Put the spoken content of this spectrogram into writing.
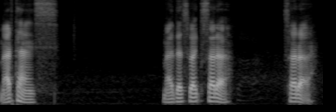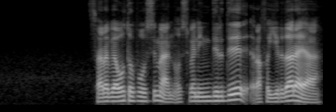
Mertens. Mertens baktı Sara. Sara. Sara bir hava topu Osman. Osman indirdi. Rafa girdi araya.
